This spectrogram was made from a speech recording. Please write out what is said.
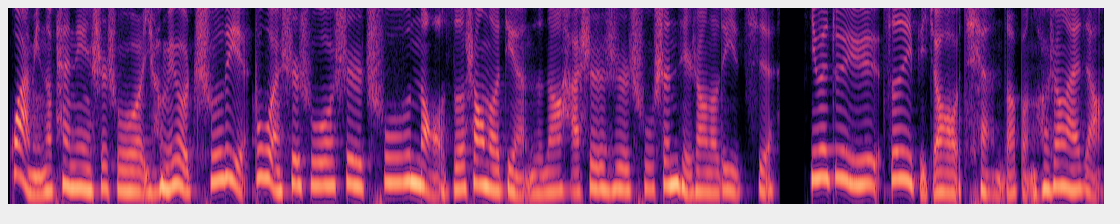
挂名的判定是说有没有出力，不管是说是出脑子上的点子呢，还是是出身体上的力气。因为对于资历比较浅的本科生来讲，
